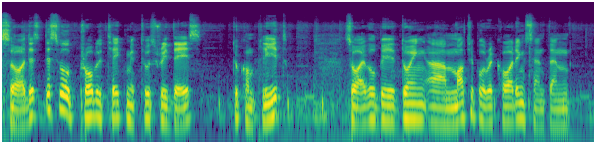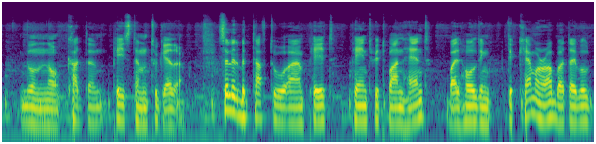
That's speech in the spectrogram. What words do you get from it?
So this, this will probably take me 2-3 days to complete. So I will be doing uh, multiple recordings and then will know, cut them, paste them together. It's a little bit tough to uh, paint, paint with one hand while holding the camera, but I will,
